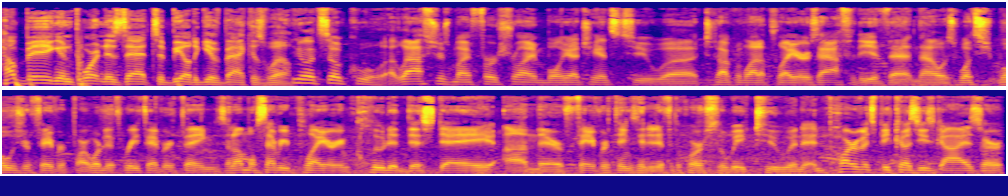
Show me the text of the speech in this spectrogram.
How big and important is that to be able to give back as well? You know, it's so cool. Uh, last year's my first Shrine Bowl. I got a chance to uh, to talk with a lot of players after the event. And that was what's what was your favorite part? What are the three favorite things? And almost every player included this day on their favorite things they did for the course of the week And, and part of it's because these guys are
